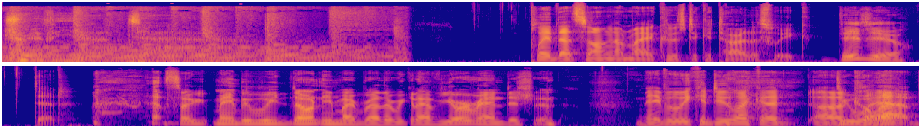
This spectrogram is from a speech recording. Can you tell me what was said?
trivia time. Played that song on my acoustic guitar this week. Did you? Did. So maybe we don't need my brother. We can have your rendition. Maybe we could do like a, a Duet? collab.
